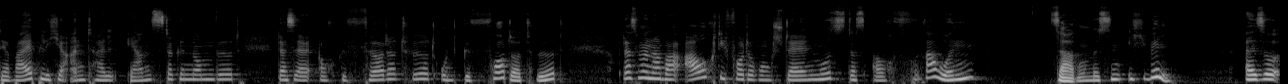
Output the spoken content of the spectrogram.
der weibliche Anteil ernster genommen wird, dass er auch gefördert wird und gefordert wird, dass man aber auch die Forderung stellen muss, dass auch Frauen sagen müssen, ich will. Also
